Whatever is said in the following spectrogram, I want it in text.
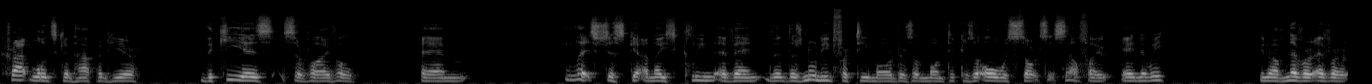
Crap loads can happen here. The key is survival. Um, let's just get a nice clean event. There's no need for team orders on Monty because it always sorts itself out anyway. You know, I've never ever,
